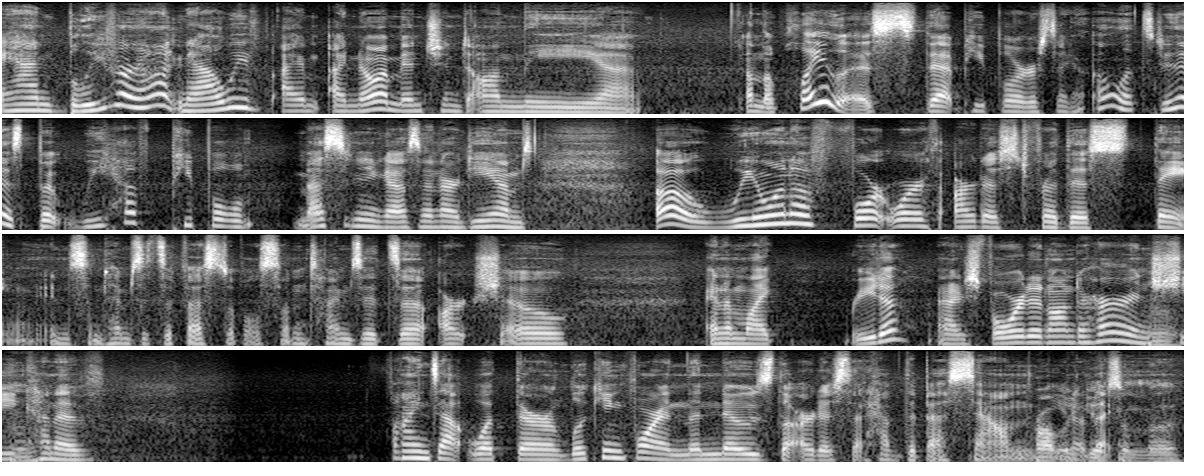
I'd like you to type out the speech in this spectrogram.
And believe it or not, now we've, I, I know I mentioned on the, uh, on the playlist that people are saying, oh, let's do this. But we have people messaging us in our DMs, oh, we want a Fort Worth artist for this thing. And sometimes it's a festival, sometimes it's an art show. And I'm like, Rita? And I just forward it on to her, and she Mm-hmm. kind of finds out what they're looking for and then knows the artists that have the best sound. you Probably know, gives that- them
